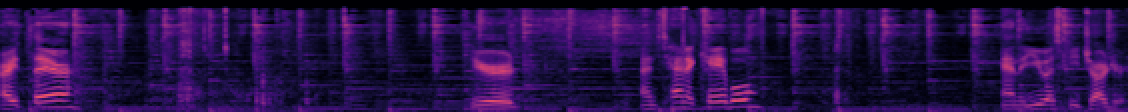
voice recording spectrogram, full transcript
right there. Your antenna cable and the USB charger.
